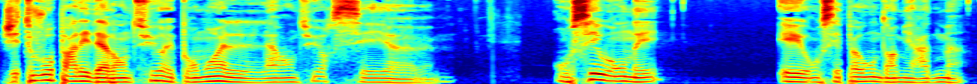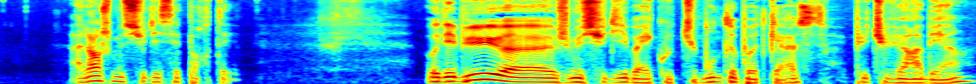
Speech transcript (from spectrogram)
J'ai toujours parlé d'aventure et pour moi l'aventure c'est euh, on sait où on est et on sait pas où on dormira demain. Alors je me suis laissé porter. Au début, euh, je me suis dit bah écoute, tu montes le podcast, puis tu verras bien.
